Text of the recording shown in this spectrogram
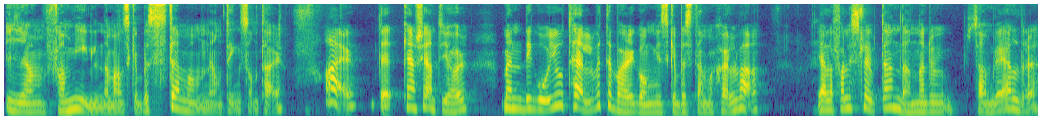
i en familj när man ska bestämma om någonting sånt här. Nej, det kanske jag inte gör. Men det går ju åt helvete varje gång ni ska bestämma själva. I alla fall i slutändan när du sen blir äldre.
